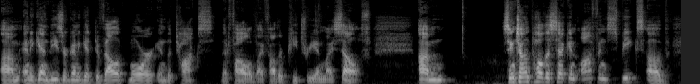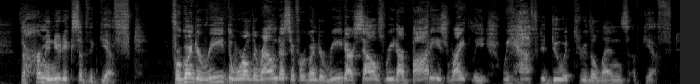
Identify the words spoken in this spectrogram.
Um, and again, these are going to get developed more in the talks that follow by Father Petri and myself. Um, St. John Paul II often speaks of the hermeneutics of the gift. If we're going to read the world around us, if we're going to read ourselves, read our bodies rightly, we have to do it through the lens of gift.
